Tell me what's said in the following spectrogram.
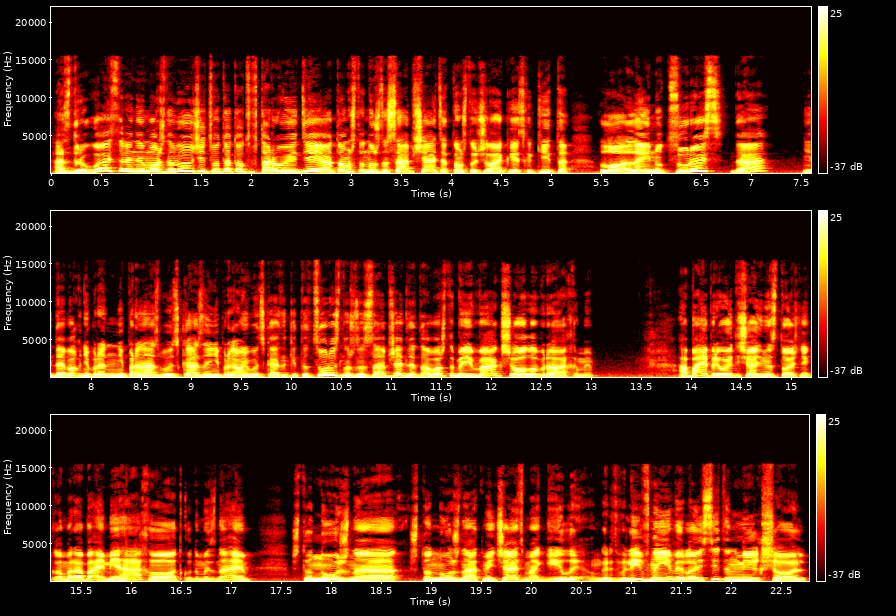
А с другой стороны, можно выучить вот эту вот вторую идею о том, что нужно сообщать о том, что у человека есть какие-то лоалейну цурес, да, не дай бог, не про, не про нас будет сказано, и не про кого не будет сказано какие-то цурес, нужно сообщать для того, чтобы и вак шоулов рахами. Абай приводит еще один источник, Омар Абай, Михахо, откуда мы знаем, что нужно, что нужно отмечать могилы. Он говорит, в лиф на лоиситен михшоль.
